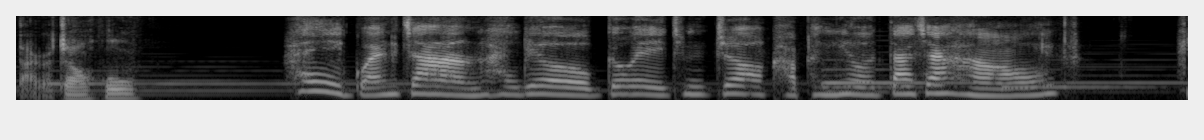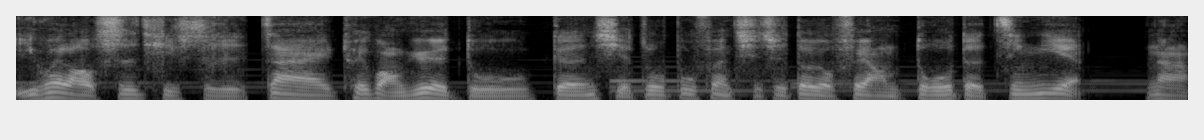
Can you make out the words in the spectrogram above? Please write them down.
打个招呼。嗨，馆长，还有各位听众好朋友，大家好。怡慧老师其实在推广阅读跟写作部分，其实都有非常多的经验。那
